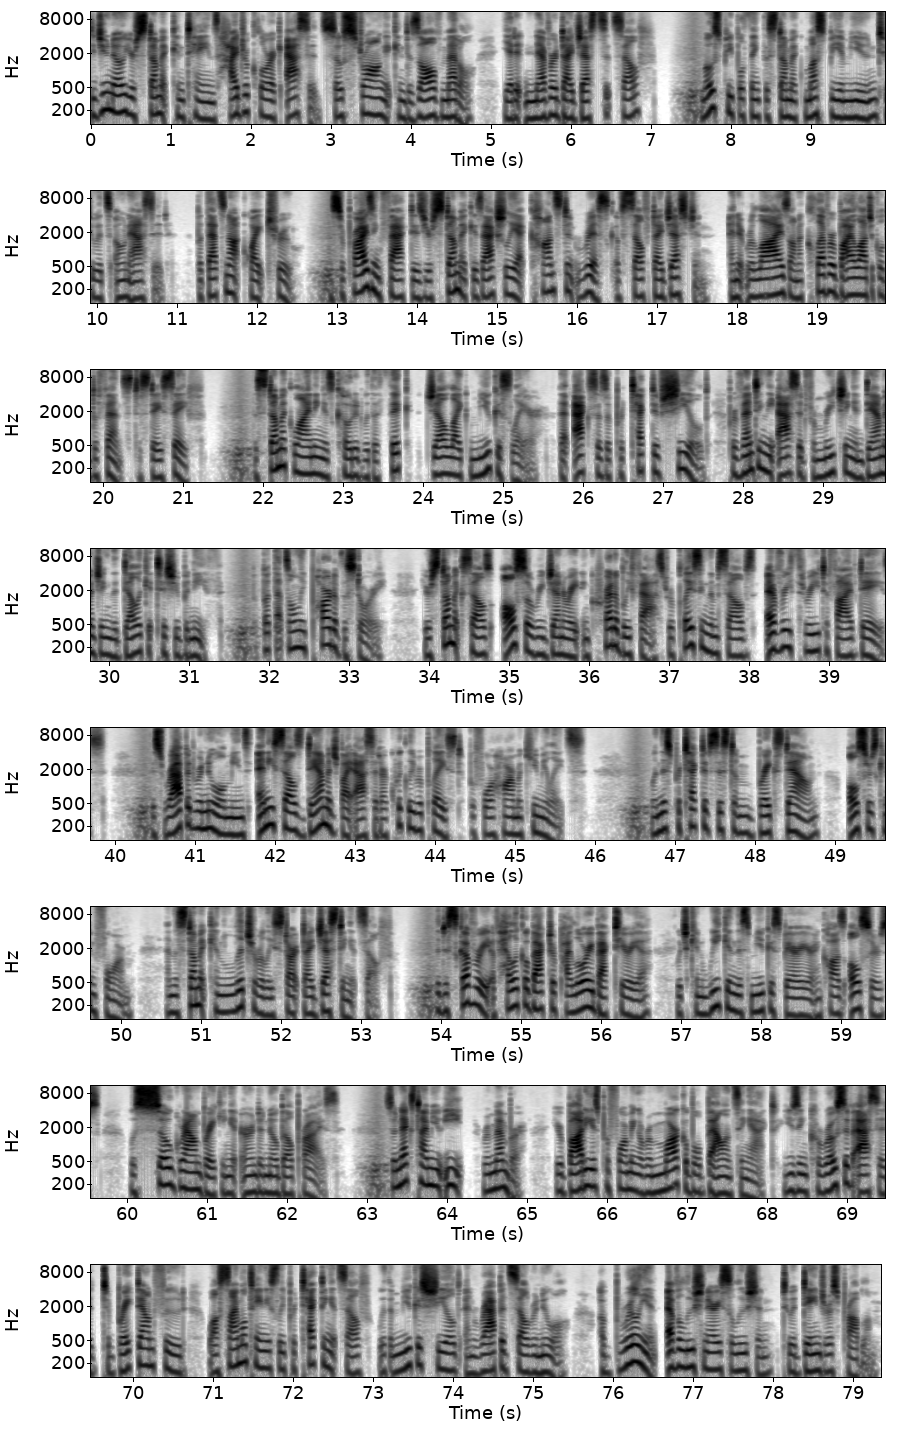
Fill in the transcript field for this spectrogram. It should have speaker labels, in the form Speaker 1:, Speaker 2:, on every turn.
Speaker 1: Did you know your stomach contains hydrochloric acid so strong it can dissolve metal, yet it never digests itself? Most people think the stomach must be immune to its own acid, but that's not quite true. The surprising fact is your stomach is actually at constant risk of self digestion, and it relies on a clever biological defense to stay safe. The stomach lining is coated with a thick, gel like mucus layer that acts as a protective shield, preventing the acid from reaching and damaging the delicate tissue beneath. But that's only part of the story. Your stomach cells also regenerate incredibly fast, replacing themselves every three to five days. This rapid renewal means any cells damaged by acid are quickly replaced before harm accumulates. When this protective system breaks down, ulcers can form, and the stomach can literally start digesting itself. The discovery of Helicobacter pylori bacteria, which can weaken this mucus barrier and cause ulcers, was so groundbreaking it earned a Nobel Prize. So, next time you eat, remember your body is performing a remarkable balancing act, using corrosive acid to break down food while simultaneously protecting itself with a mucus shield and rapid cell renewal, a brilliant evolutionary solution to a dangerous problem.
